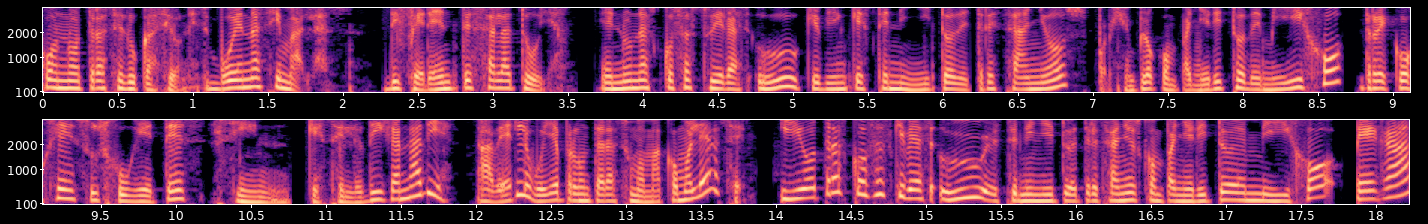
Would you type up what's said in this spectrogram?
con otras educaciones, buenas y malas, diferentes a la tuya. En unas cosas tú dirás, uh, qué bien que este niñito de tres años, por ejemplo, compañerito de mi hijo, recoge sus juguetes sin que se lo diga a nadie. A ver, le voy a preguntar a su mamá cómo le hace. Y otras cosas que veas, uh, este niñito de tres años, compañerito de mi hijo, pega,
